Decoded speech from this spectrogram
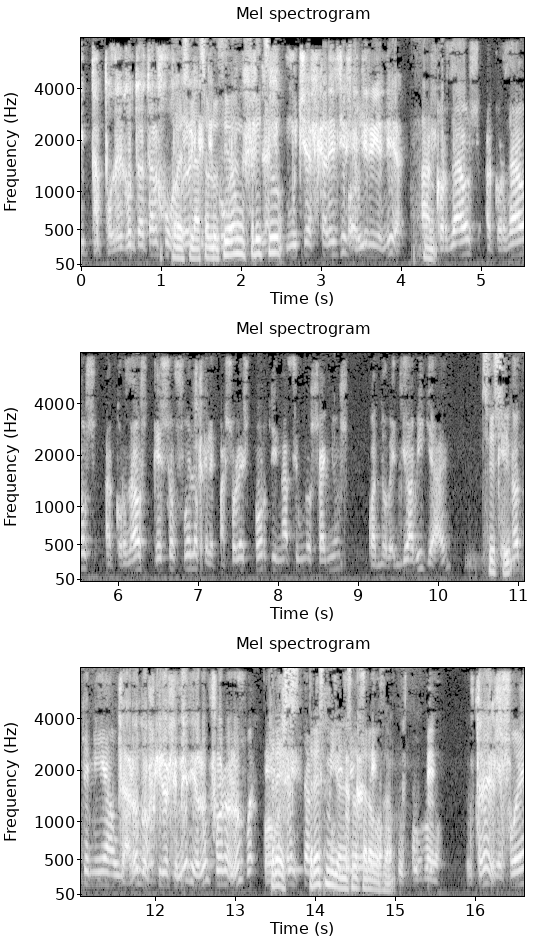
y para poder contratar jugadores. Pues la solución, Frichu- muchas carencias que tiene hoy en día. Acordaos, acordaos, acordaos que eso fue lo que le pasó al Sporting hace unos años cuando vendió a Villa, ¿eh? sí, que sí. no tenía un Claro, dos kilos y medio, ¿no? Fueron, ¿no? Tres, tres millones el Zaragoza. Tres. que fue,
